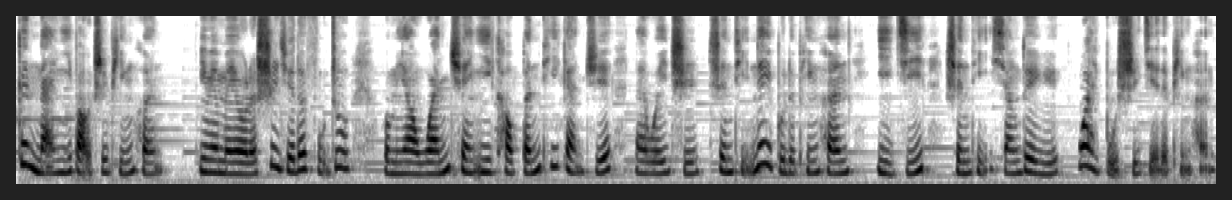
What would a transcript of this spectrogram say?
更难以保持平衡，因为没有了视觉的辅助，我们要完全依靠本体感觉来维持身体内部的平衡，以及身体相对于外部世界的平衡。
